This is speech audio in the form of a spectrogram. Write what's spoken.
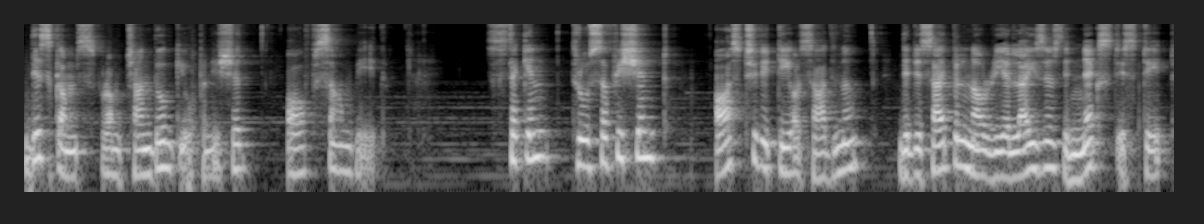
This comes from Chandogya Upanishad of Samved. Second, through sufficient austerity or sadhana, the disciple now realizes the next state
